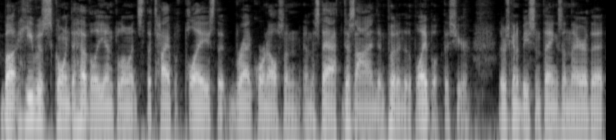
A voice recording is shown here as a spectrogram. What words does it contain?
but he was going to heavily influence the type of plays that Brad Cornelsen and the staff designed and put into the playbook this year. There's going to be some things in there that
